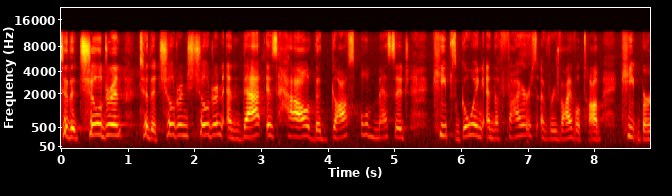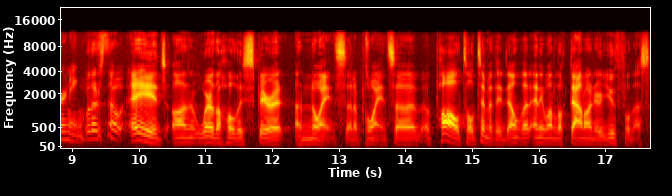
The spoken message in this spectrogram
to the children, to the children's children. And that is how the gospel message keeps going and the fires of revival, Tom, keep burning. Well, there's no age on where the Holy Spirit anoints and appoints. Uh, Paul told Timothy, don't let anyone look down on your youthfulness.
